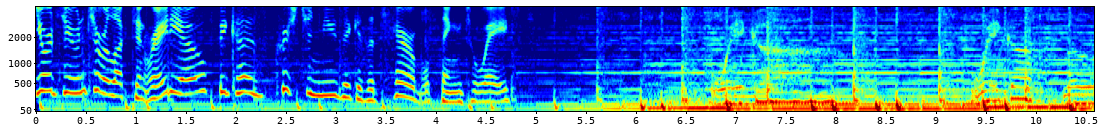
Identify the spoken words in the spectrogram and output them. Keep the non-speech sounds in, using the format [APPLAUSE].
You're tuned to Reluctant Radio because Christian music is a terrible thing to waste. Wake up, wake up slowly.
